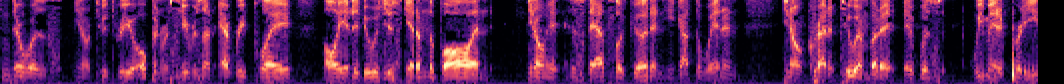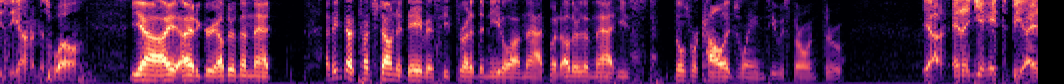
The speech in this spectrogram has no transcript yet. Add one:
Mhm. There was, you know, two, three open receivers on every play. All he had to do was just get him the ball, and you know, his, his stats look good, and he got the win. And you know, credit to him. But it, it was, we made it pretty easy on him as well. Yeah, I, I'd agree. Other than that, I think that touchdown to Davis, he threaded the needle on that. But other than that, he's those were college lanes he was throwing through. Yeah, and, you hate to be. I,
